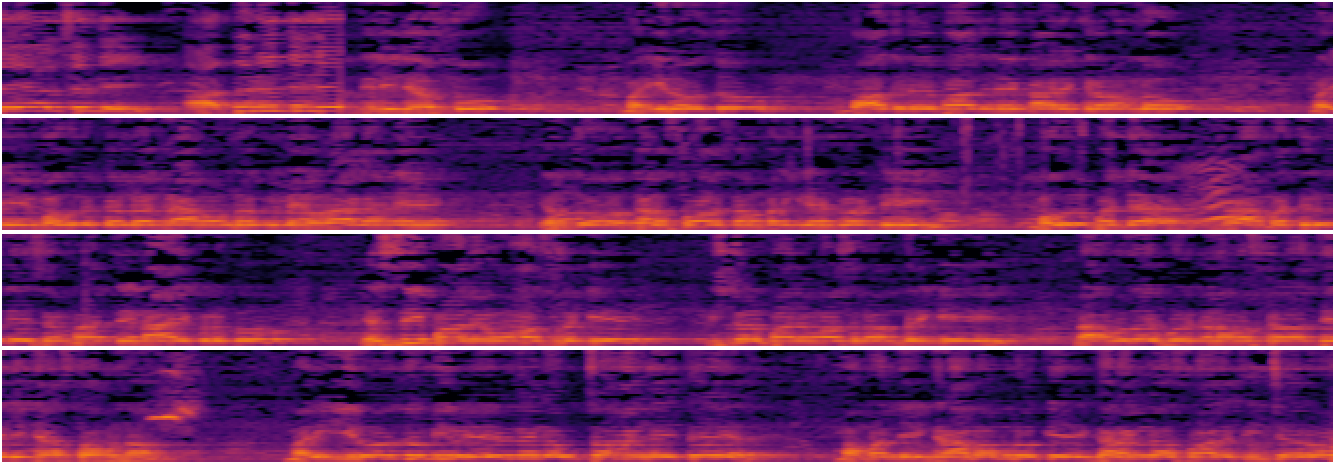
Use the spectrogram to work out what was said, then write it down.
చేయాల్సింది. అభివృద్ధి తెలియజేస్తూ మరి ఈరోజు బాధుడే బాధుడే కార్యక్రమంలో మరి మొగులకల్ల గ్రామంలోకి మేము రాగానే ఎంతో ఘనస్వాగతం పలికినటువంటి మగులుపల్లె గ్రామ తెలుగుదేశం పార్టీ నాయకులకు ఎస్సీ పాలెం వాసులకి విష్ణుపాలెం వాసులు అందరికీ నా హృదయపూర్వక నమస్కారాలు తెలియజేస్తా ఉన్నాను మరి ఈ రోజు మీరు ఏ విధంగా ఉత్సాహంగా అయితే మమ్మల్ని గ్రామంలోకి ఘనంగా స్వాగతించారో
